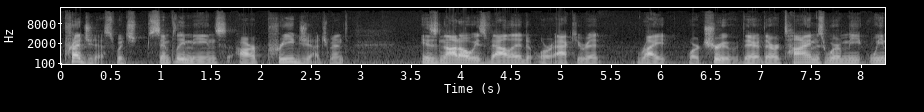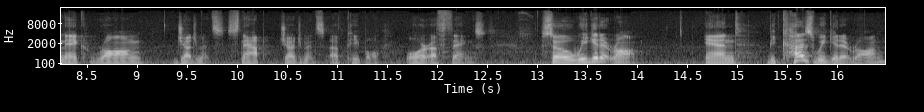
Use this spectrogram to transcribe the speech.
prejudice, which simply means our prejudgment, is not always valid or accurate, right, or true. There, there are times where we make wrong judgments, snap judgments of people or of things. So we get it wrong. And because we get it wrong,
